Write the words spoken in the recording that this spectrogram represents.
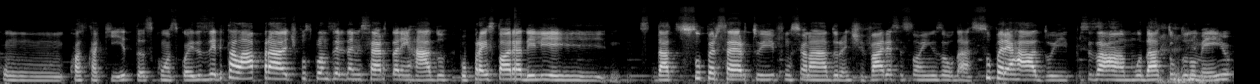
com, com as caquitas, com as coisas. Ele tá lá pra, tipo, os planos dele darem certo, darem errado, tipo, pra história dele dar super certo e funcionar durante várias sessões, ou dar super errado e precisar mudar tudo no meio.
